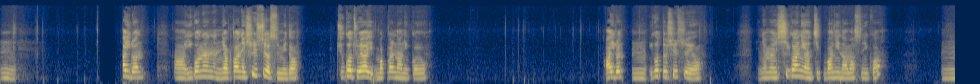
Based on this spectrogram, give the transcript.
음. 아, 이런. 아, 이거는 약간의 실수였습니다. 죽어줘야 맛깔나니까요. 아, 이런. 음, 이것도 실수예요. 왜냐면 시간이 아직 많이 남았으니까. 음.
